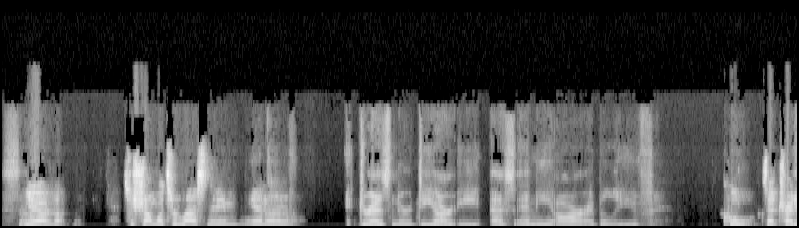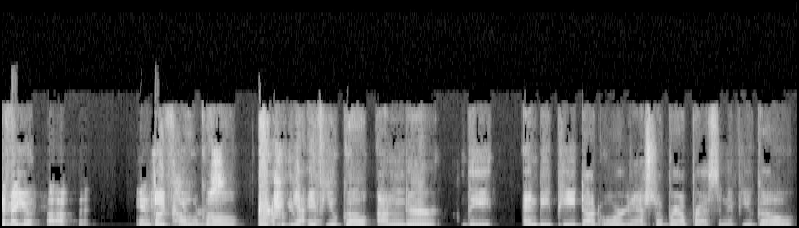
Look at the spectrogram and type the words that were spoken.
So Yeah. So Sean, what's her last name? Anna. Dresner, D R E S N E R, I believe. Cool. Because I tried to make you- a, a if you go yeah if you go under the nbp.org national braille press and if you go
